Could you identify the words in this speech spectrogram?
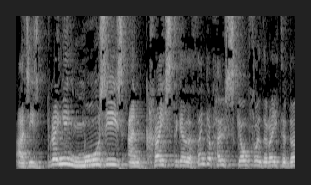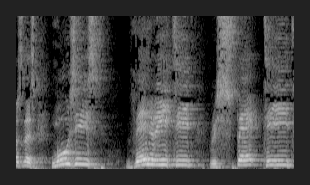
as he's bringing Moses and Christ together, think of how skillfully the writer does this. Moses, venerated, respected,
